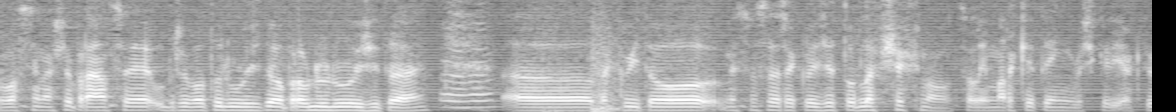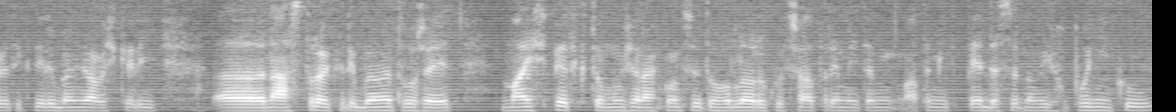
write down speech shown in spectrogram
vlastně naše práce je udržovat to důležité, opravdu důležité. Uh-huh. Uh, takový to, my jsme se řekli, že tohle všechno, celý marketing, veškeré aktivity, které budeme dělat, veškerý uh, nástroje, které budeme tvořit, mají zpět k tomu, že na konci tohohle roku třeba tady máte, máte mít 5-10 nových obchodníků,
